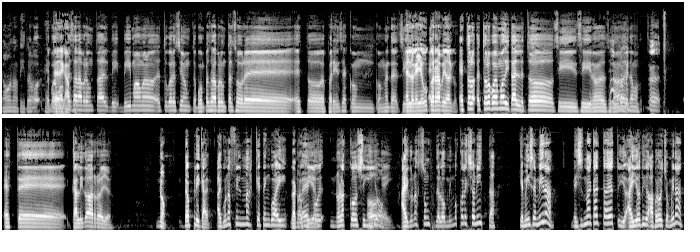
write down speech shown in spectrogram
no, no, Te, Tito. po- te de campo. empezar a preguntar, vi, vi más o menos tu colección, te puedo empezar a preguntar sobre esto, experiencias con, con gente. sí. En lo que yo busco Eh, rápido algo. Esto lo, esto lo podemos editar, esto si, si no, si no, Ah, lo me- editamos. eh, Este, Carlito Arroyo. No, te voy a explicar. Algunas firmas que tengo ahí no, las no las conseguí yo. Algunas son de los mismos coleccionistas que me dicen, mira, necesito una carta de esto. Y yo- ahí yo digo, aprovecho, mira,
